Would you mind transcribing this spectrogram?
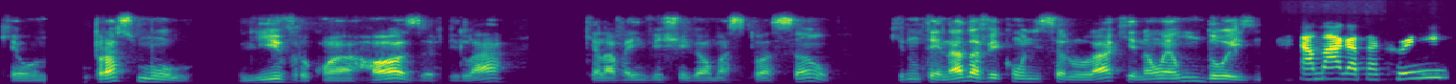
que é o próximo livro com a Rosa Vilar, que ela vai investigar uma situação que não tem nada a ver com o unicelular, que não é um dois. Né? É uma Agatha Christie,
